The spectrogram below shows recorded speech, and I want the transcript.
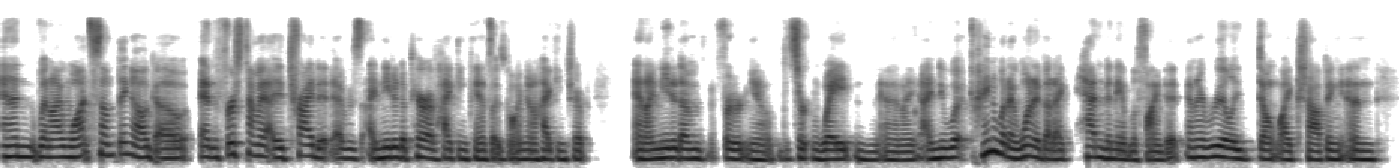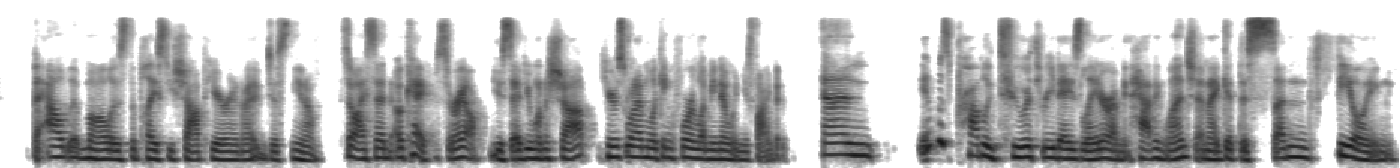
And, and, when I want something, I'll go. And the first time I, I tried it, I was, I needed a pair of hiking pants. I was going on a hiking trip and I needed them for, you know, a certain weight. And, and I, I knew what kind of what I wanted, but I hadn't been able to find it. And I really don't like shopping. And the outlet mall is the place you shop here. And I just, you know, so I said, okay, Sorel, you said you want to shop. Here's what I'm looking for. Let me know when you find it. And it was probably two or three days later. I'm having lunch and I get this sudden feeling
